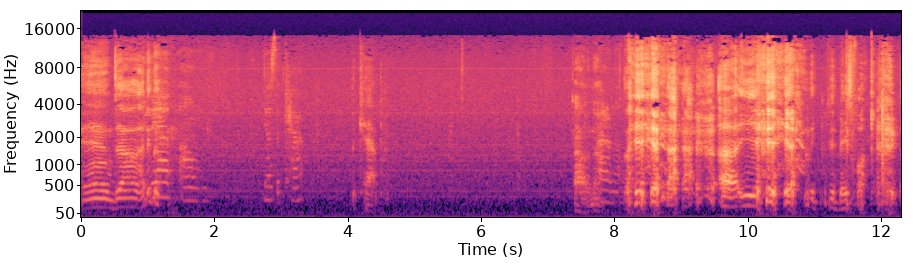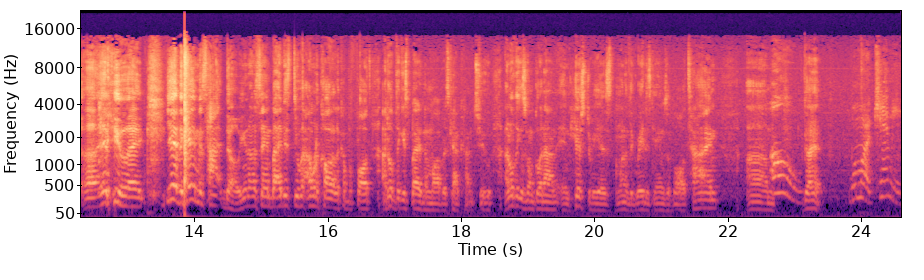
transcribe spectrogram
And uh, I think the, have um? He has the cap. the cap. I don't know. I don't know. uh, yeah, the, the baseball. Uh, anyway, yeah, the game is hot though. You know what I'm saying? But I just do. I want to call it a couple faults. I don't think it's better than Marvel vs. Capcom 2. I don't think it's gonna go down in history as one of the greatest games of all time. Um, Oh. Go ahead. One more, Cammy.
